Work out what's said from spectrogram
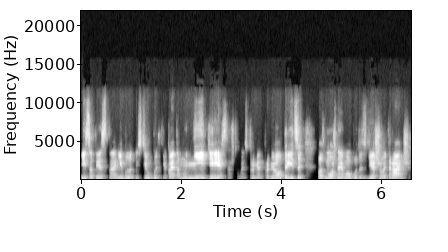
и, соответственно, они будут нести убытки. Поэтому неинтересно, чтобы инструмент пробивал 30, возможно, его будут сдерживать раньше.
